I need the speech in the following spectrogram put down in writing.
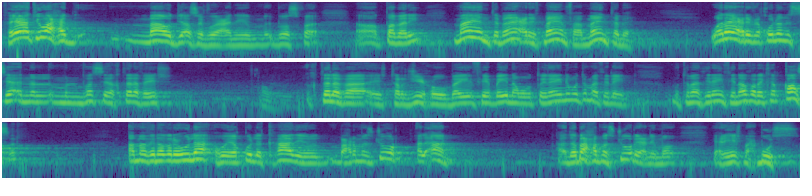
فيأتي واحد ما ودي أصفه يعني بوصف الطبري ما ينتبه ما يعرف ما ينفهم ما ينتبه. ولا يعرف يقولون أن المفسر اختلف إيش؟ اختلف إيش؟ ترجيحه بي في بين موطنين متماثلين. متماثلين في نظرك القاصر. أما في نظره لا هو يقول لك هذه بحر مسجور الآن. هذا بحر مسجور يعني يعني إيش؟ محبوس.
